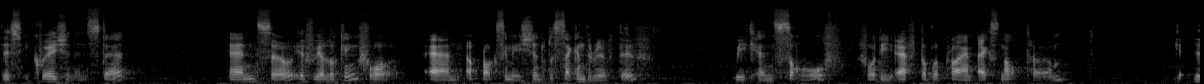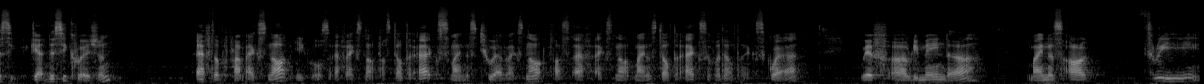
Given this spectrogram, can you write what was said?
this equation instead. And so if we are looking for an approximation of the second derivative, we can solve for the f double prime x naught term, get this, get this equation, f double prime x naught equals fx naught plus delta x minus 2fx naught plus fx naught minus delta x over delta x squared with a remainder minus r3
